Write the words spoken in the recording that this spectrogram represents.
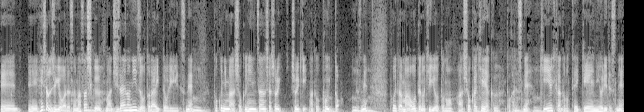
えーえー、弊社の事業はですね、まさしく、まあ、時代のニーズを捉えておりですね、うん、特にまあ食品残渣処理処理機、あとポイントですね、ポイントはまあ大手の企業との紹介契約とかですね、金融機関との提携によりですね、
